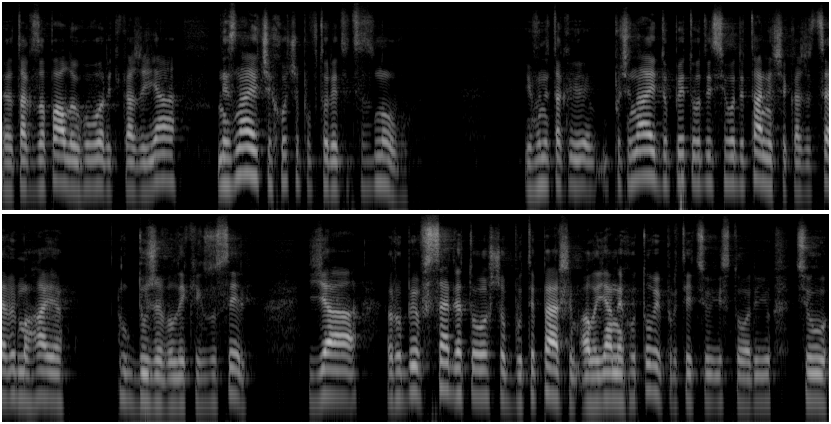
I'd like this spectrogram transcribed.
е, так запало і говорить, каже, я не знаю, чи хочу повторити це знову. І вони так е, починають допитуватись його детальніше, каже, це вимагає дуже великих зусиль. Я робив все для того, щоб бути першим, але я не готовий пройти цю історію, цю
